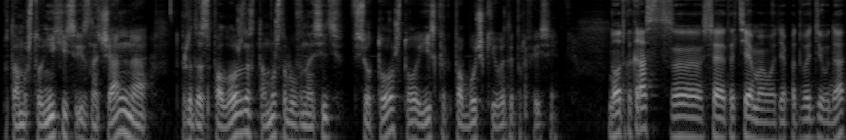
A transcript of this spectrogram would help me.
Потому что у них есть изначально предрасположенность к тому, чтобы вносить все то, что есть как побочки в этой профессии. Ну вот как раз э, вся эта тема, вот я подводил, да,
